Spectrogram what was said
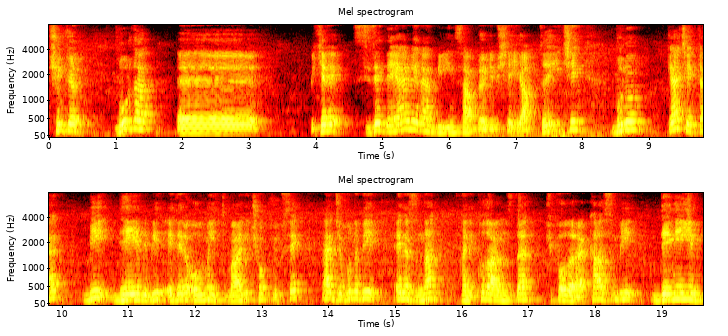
Çünkü burada eee bir kere size değer veren bir insan böyle bir şey yaptığı için bunun gerçekten bir değeri, bir ederi olma ihtimali çok yüksek. Bence bunu bir en azından hani kulağınızda küpe olarak kalsın bir deneyim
